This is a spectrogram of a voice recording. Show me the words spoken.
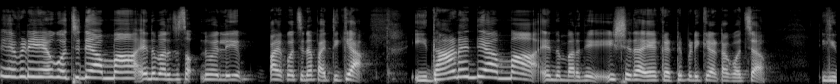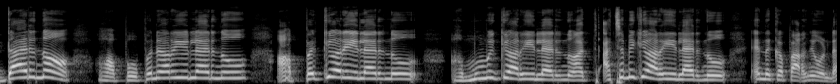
എവിടെയോ കൊച്ചിന്റെ അമ്മ എന്ന് പറഞ്ഞ് സ്വപ്നവല്ലി കൊച്ചിനെ പറ്റിക്കുക ഇതാണ് എന്റെ അമ്മ എന്നും പറഞ്ഞ് ഈശ്വരയെ കെട്ടിപ്പിടിക്കുക കേട്ടോ കൊച്ച. ഇതായിരുന്നോ? അപ്പൂപ്പനും അറിയില്ലായിരുന്നു അപ്പയ്ക്കും അറിയില്ലായിരുന്നു അമ്മുമ്മയ്ക്കും അറിയില്ലായിരുന്നു അച്ഛമ്മയ്ക്കും അറിയില്ലായിരുന്നു എന്നൊക്കെ പറഞ്ഞുകൊണ്ട്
